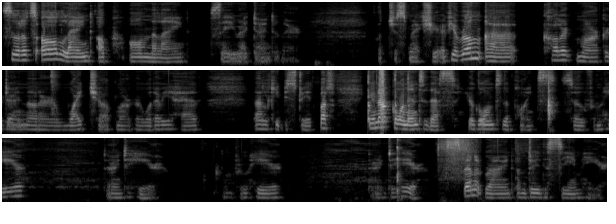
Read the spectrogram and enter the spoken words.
so that's all lined up on the line see right down to there. But just make sure if you run a colored marker down that or a white chalk marker whatever you have that'll keep you straight. But you're not going into this you're going to the points. So from here down to here and from here down to here. Spin it round and do the same here.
